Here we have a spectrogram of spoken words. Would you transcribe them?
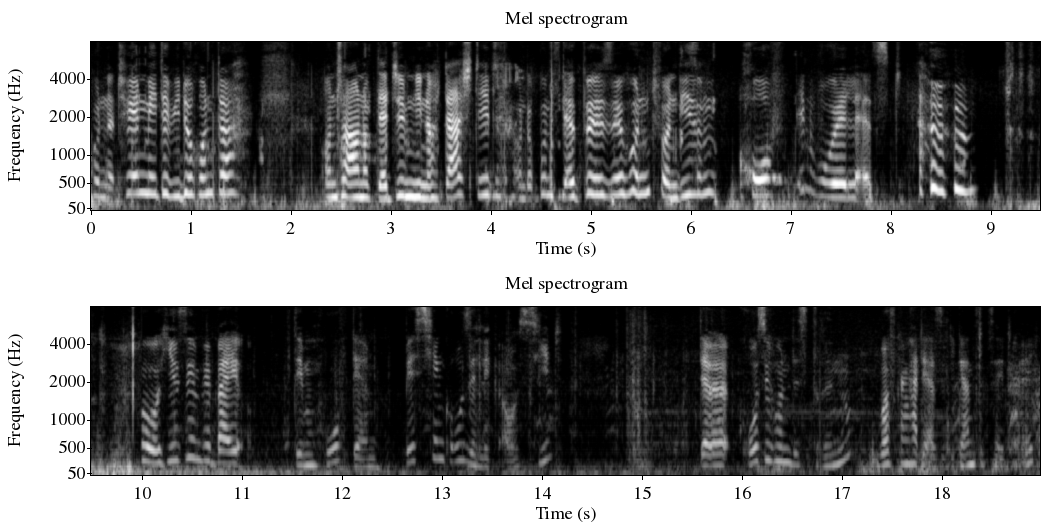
hundert Höhenmeter wieder runter und schauen, ob der Jimny noch da steht und ob uns der böse Hund von diesem Hof in Ruhe lässt. so, hier sind wir bei dem Hof, der ein bisschen gruselig aussieht. Der große Hund ist drin. Wolfgang hatte also die ganze Zeit recht.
